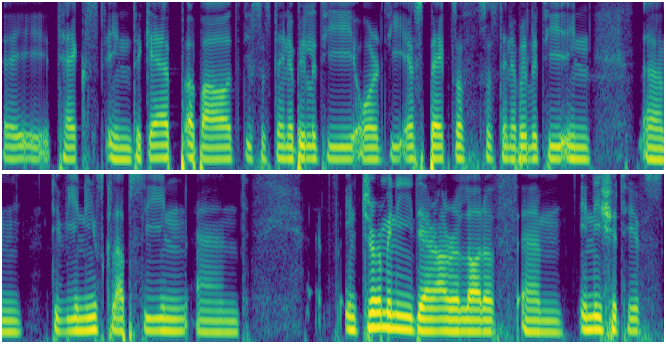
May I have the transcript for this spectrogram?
a text in the Gap about the sustainability or the aspects of sustainability in um, the Viennese club scene and in Germany there are a lot of um, initiatives.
